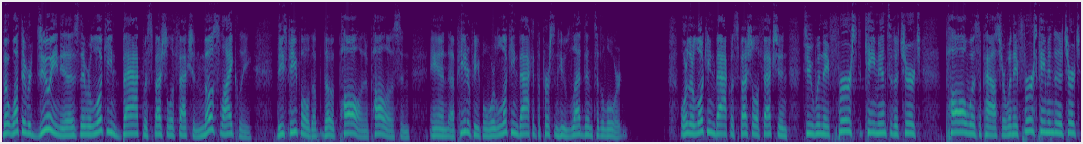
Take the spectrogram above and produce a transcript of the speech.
But what they were doing is they were looking back with special affection. Most likely, these people, the, the Paul and Apollos and and uh, Peter people, were looking back at the person who led them to the Lord or they're looking back with special affection to when they first came into the church Paul was the pastor. When they first came into the church,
